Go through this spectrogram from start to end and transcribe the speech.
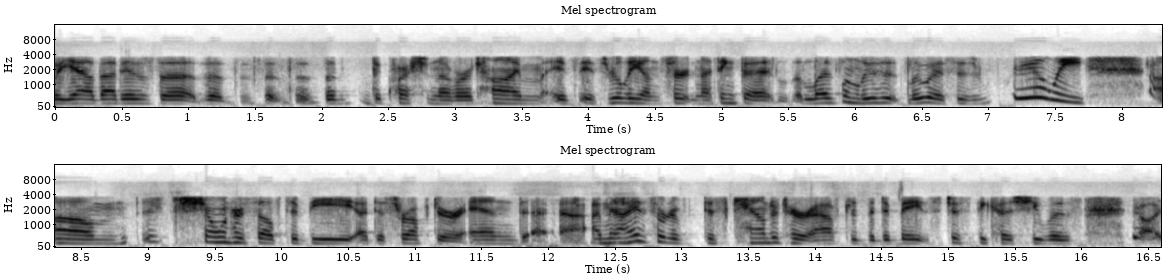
yeah, that is the the, the the the question of our time. It's it's really uncertain. I think that Leslyn Lewis has really um, shown herself to be a disruptor, and uh, I mean I sort of discounted her after the debates just because she was uh,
